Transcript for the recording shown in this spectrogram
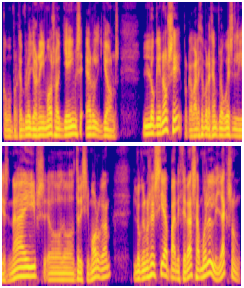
como por ejemplo John Amos o James Earl Jones. Lo que no sé, porque aparece por ejemplo Wesley Snipes o Tracy Morgan, lo que no sé si aparecerá Samuel L. Jackson,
